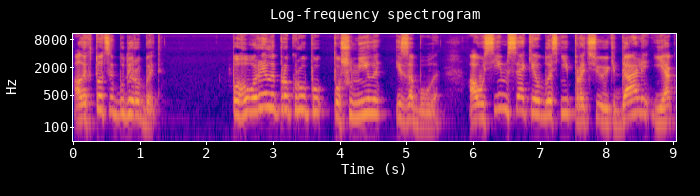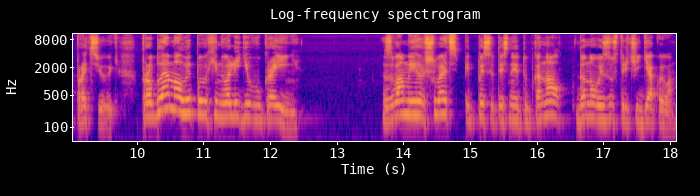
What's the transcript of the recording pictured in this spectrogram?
Але хто це буде робити? Поговорили про крупу, пошуміли і забули. А усі МСЕКи обласні працюють далі, як працюють. Проблема липових інвалідів в Україні. З вами Ігор Швець. Підписуйтесь на YouTube канал. До нової зустрічі. Дякую вам.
